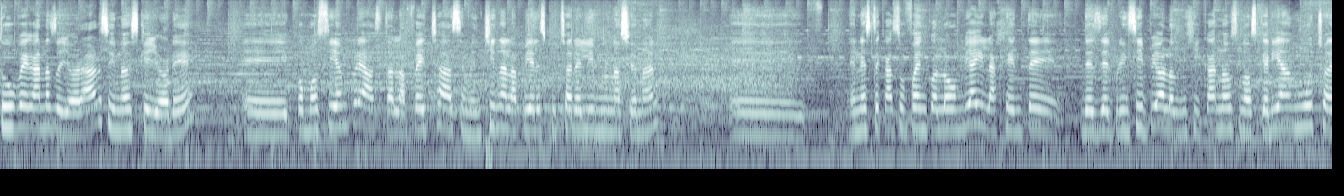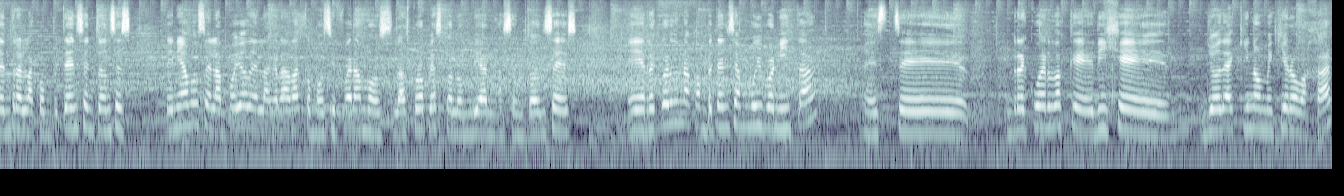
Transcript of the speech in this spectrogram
tuve ganas de llorar, si no es que lloré. Eh, como siempre, hasta la fecha se me enchina la piel escuchar el himno nacional. Eh, en este caso fue en Colombia y la gente desde el principio a los mexicanos nos querían mucho dentro de la competencia, entonces teníamos el apoyo de la grada como si fuéramos las propias colombianas. Entonces eh, recuerdo una competencia muy bonita. Este, recuerdo que dije, yo de aquí no me quiero bajar.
